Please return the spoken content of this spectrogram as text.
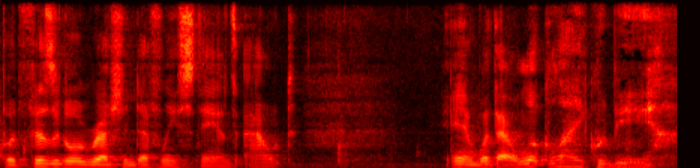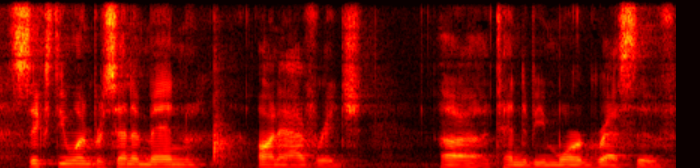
but physical aggression definitely stands out. And what that would look like would be 61% of men on average uh, tend to be more aggressive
